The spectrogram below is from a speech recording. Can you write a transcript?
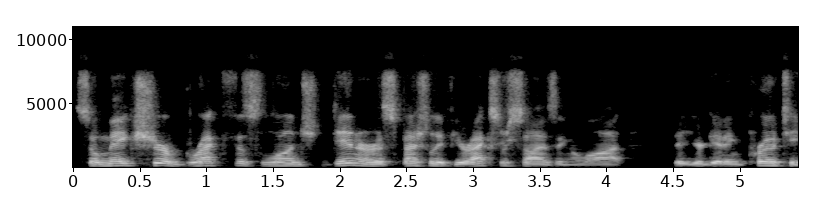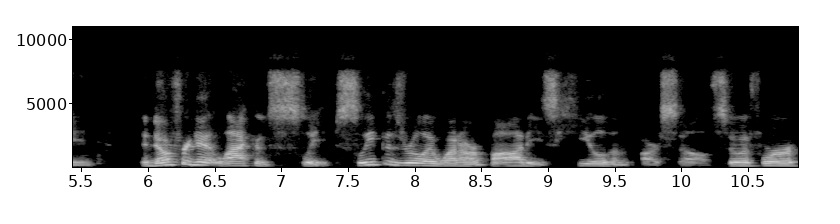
So make sure breakfast, lunch, dinner, especially if you're exercising a lot, that you're getting protein. And don't forget lack of sleep. Sleep is really when our bodies heal them ourselves. So if we're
